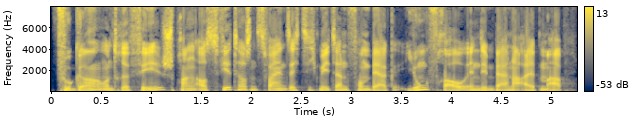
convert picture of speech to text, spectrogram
Fugain und Refé sprangen aus 4062 Metern vom Berg Jungfrau in den Berner Alpen ab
